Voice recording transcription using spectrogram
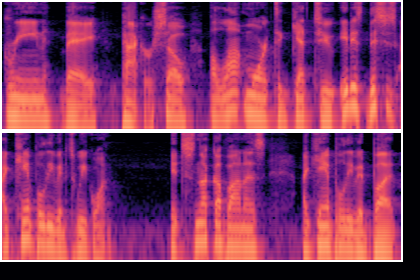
Green Bay Packers. So, a lot more to get to. It is this is I can't believe it, it's week 1. It snuck up on us. I can't believe it, but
